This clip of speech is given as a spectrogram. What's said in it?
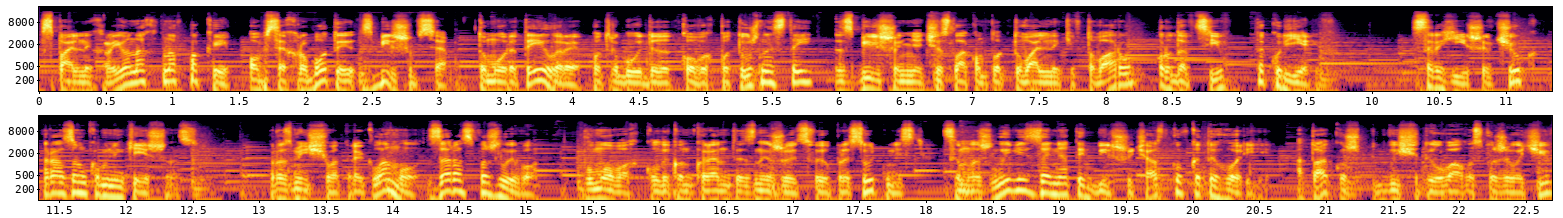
В спальних районах навпаки обсяг роботи збільшився, тому ретейлери потребують додаткових потужностей, збільшення числа комплектувальників товару, продавців та кур'єрів. Сергій Шевчук разом Communications. Розміщувати рекламу зараз важливо. В умовах, коли конкуренти знижують свою присутність, це можливість зайняти більшу частку в категорії, а також підвищити увагу споживачів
